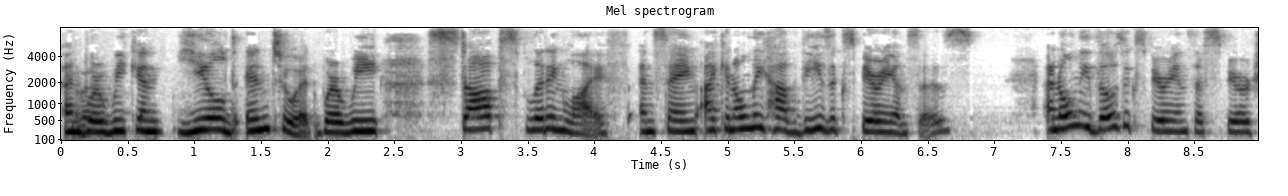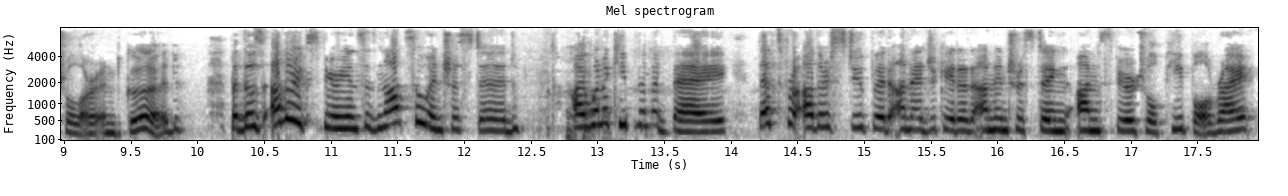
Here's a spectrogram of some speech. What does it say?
and where we can yield into it, where we stop splitting life and saying, I can only have these experiences, and only those experiences are spiritual or and good, but those other experiences not so interested. I want to keep them at bay. That's for other stupid, uneducated, uninteresting, unspiritual people, right?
